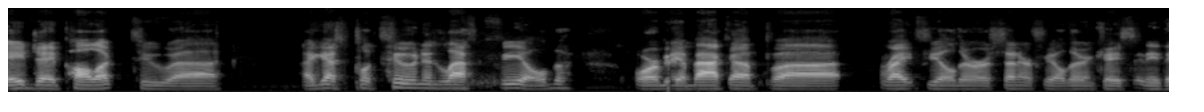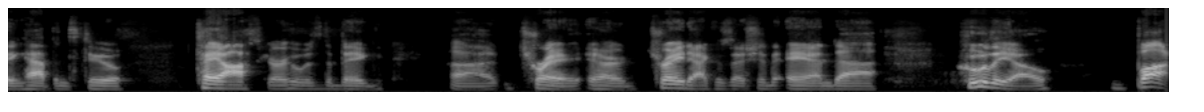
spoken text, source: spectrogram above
AJ Pollock to, uh, I guess, platoon in left field or be a backup uh, right fielder or center fielder in case anything happens to Teoscar, who was the big uh, trade or trade acquisition, and uh, Julio. But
